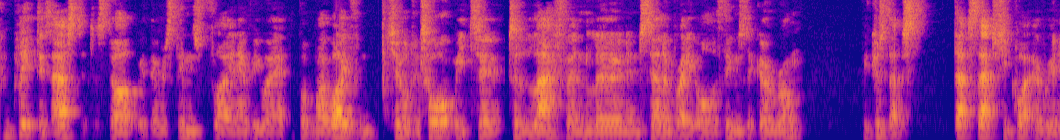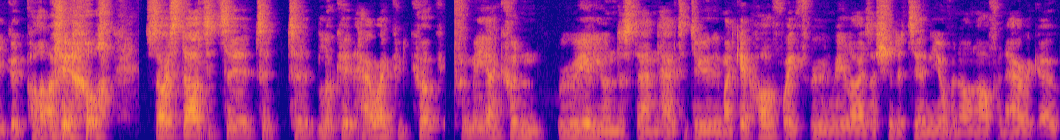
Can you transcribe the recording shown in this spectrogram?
complete disaster to start with. There was things flying everywhere but my wife and children taught me to to laugh and learn and celebrate all the things that go wrong because that's that's actually quite a really good part of it all. So I started to, to, to look at how I could cook. For me, I couldn't really understand how to do them. I'd get halfway through and realize I should have turned the oven on half an hour ago.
